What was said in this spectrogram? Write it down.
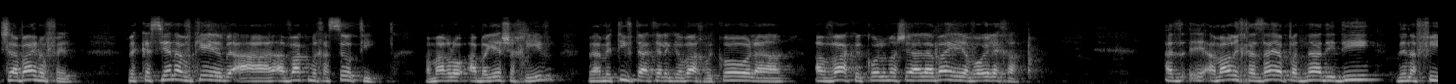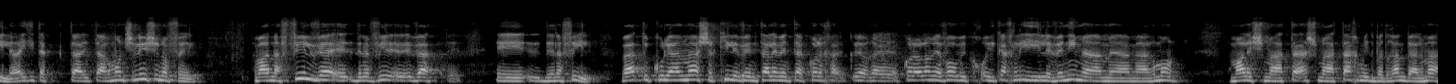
של אביי נופל. וקסיין אבקה, האבק מכסה אותי. אמר לו, אביי אחיו, והמטיב תעתיה לגבך, וכל האבק וכל מה שהיה לאביי יבוא אליך. אז אה, אמר לי חזאי הפדנא דידי דנפיל, ראיתי את הארמון שלי שנופל. אמר נפיל ו- דנפיל, אה, ואתו כולי עלמא שקיל לבנתה לבנתה, כל העולם יבוא ויקח לי לבנים מה- מה- מהארמון. אמר לי שמעת- שמעתך מתבדרן בעלמא,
